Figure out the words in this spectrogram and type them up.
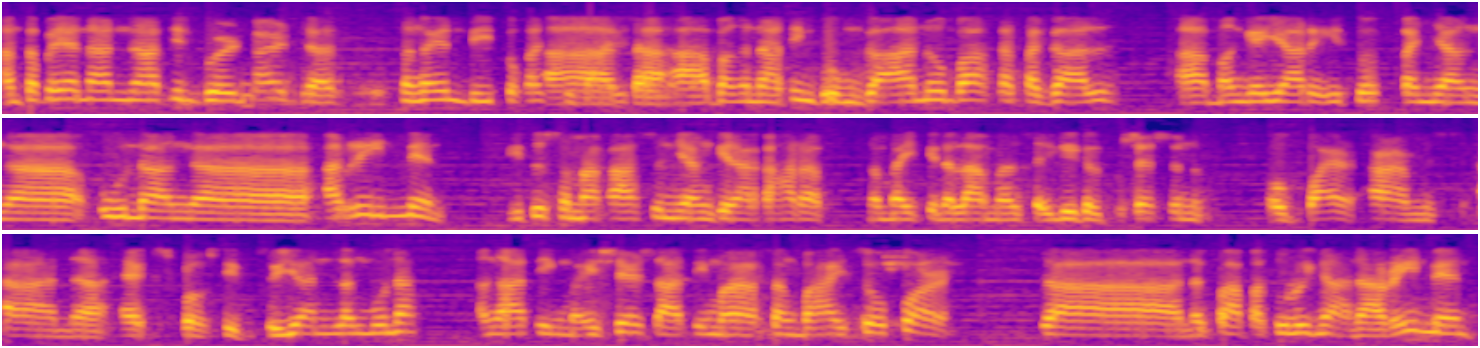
antabayanan natin, Bernard, at sa ngayon dito kasi at uh, abangan natin kung gaano ba katagal uh, mangyayari ito kanyang uh, unang uh, arraignment dito sa mga kaso niyang kinakaharap na may kinalaman sa illegal possession of firearms and uh, explosives. So yan lang muna ang ating mai-share sa ating mga kasangbahay so far sa nagpapatuloy nga na arraignment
